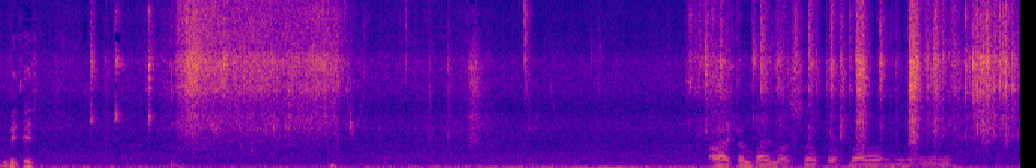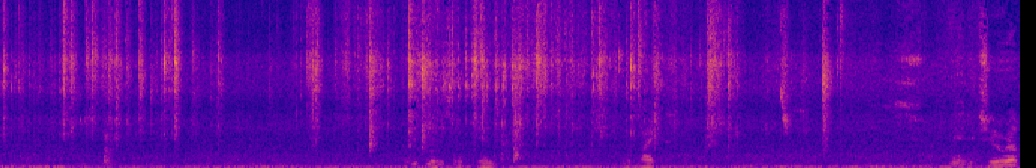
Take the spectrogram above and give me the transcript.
이게 왜 돼? I can buy myself a flower. Medicine in. Alright. Magic syrup.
